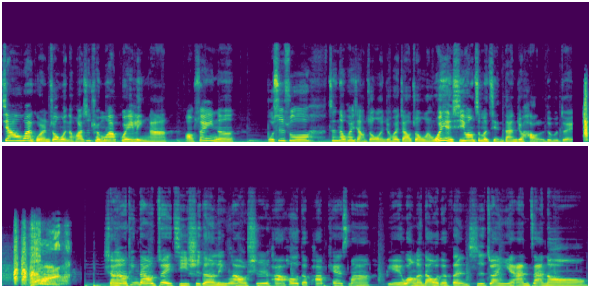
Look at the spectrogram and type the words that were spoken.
教外国人中文的话，是全部要归零啊哦。所以呢，不是说真的会讲中文就会教中文。我也希望这么简单就好了，对不对？想要听到最及时的林老师课后的 podcast 吗？别忘了到我的粉丝专业按赞哦。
